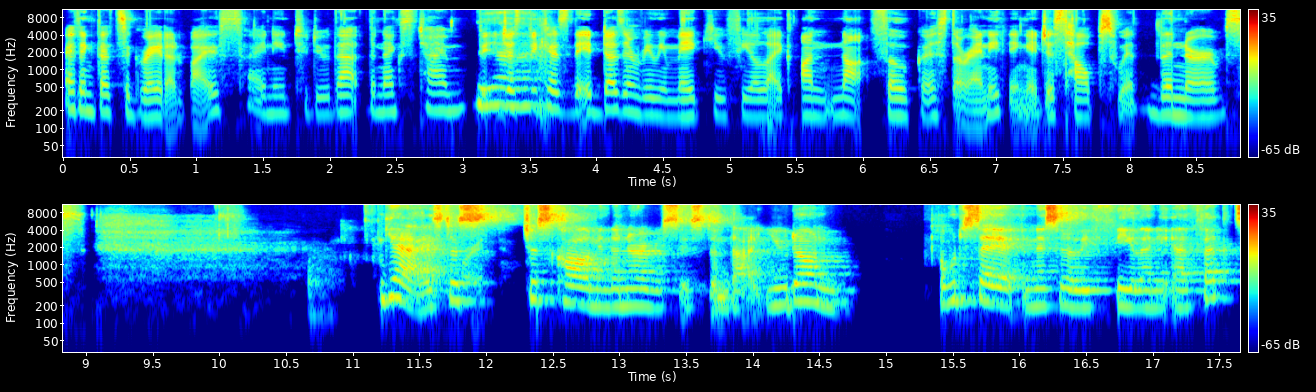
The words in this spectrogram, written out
I think that's a great advice. I need to do that the next time. Yeah. Just because it doesn't really make you feel like un- not focused or anything. It just helps with the nerves. Yeah, it's just just calming the nervous system that you don't I would say necessarily feel any effect.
